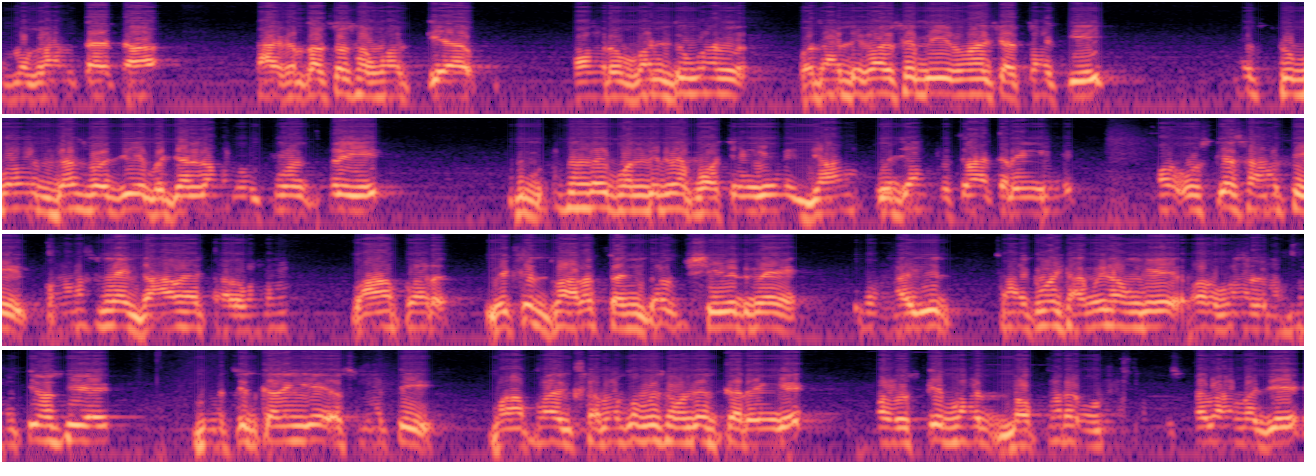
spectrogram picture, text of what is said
प्रोग्राम तय था। कार्यकर्ता से संवाद किया और वन टू वन पदाधिकारी से भी उन्होंने चर्चा की। सुबह दस बजे भजनलाल मुख्यमंत्री मंदिर में पहुँचेंगे, जहाँ पूजा अर्चना करेंगे और उसके साथ ही पास में गाँव है तलवा वहाँ पर विकसित भारत संकल्प शिविर में आयोजित कार्यक्रम में शामिल होंगे और वहाँ लाभार्थियों से बातचीत करेंगे। साथ ही वहाँ पर एक सभा को भी संबोधित करेंगे और उसके बाद दोपहर सवा बजे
